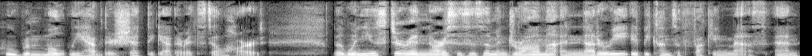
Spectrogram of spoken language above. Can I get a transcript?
who remotely have their shit together, it's still hard. But when you stir in narcissism and drama and nuttery, it becomes a fucking mess. And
